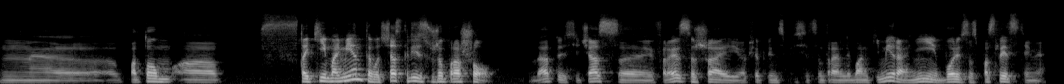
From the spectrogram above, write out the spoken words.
э, потом э, в такие моменты, вот сейчас кризис уже прошел, да, то есть сейчас э, ФРС США и вообще, в принципе, все центральные банки мира, они борются с последствиями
